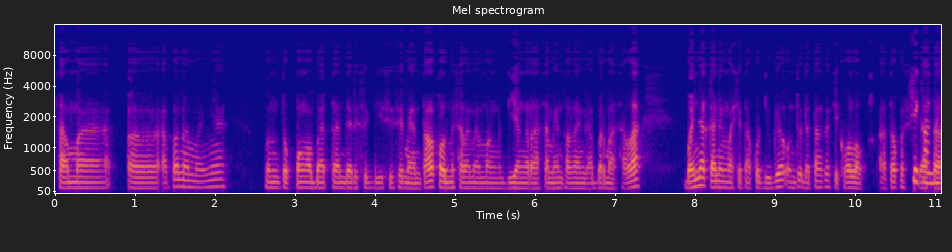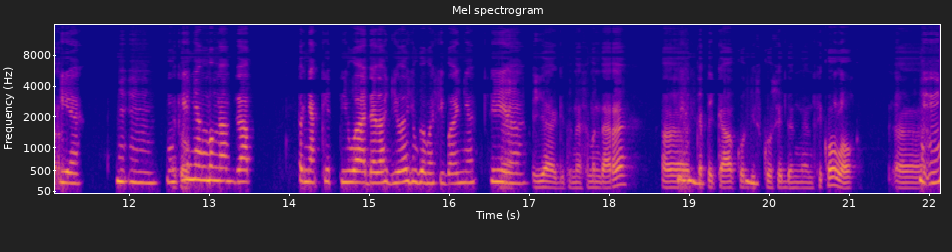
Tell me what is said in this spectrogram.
sama uh, apa namanya untuk pengobatan dari segi sisi mental. Kalau misalnya memang dia ngerasa mentalnya nggak bermasalah, banyak kan yang masih takut juga untuk datang ke psikolog atau ke psikiater. Iya. Mm -mm. Mungkin itu. yang menganggap penyakit jiwa adalah gila juga masih banyak. Iya. Nah, iya gitu. Nah sementara uh, ketika aku diskusi dengan psikolog, uh, mm -hmm.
